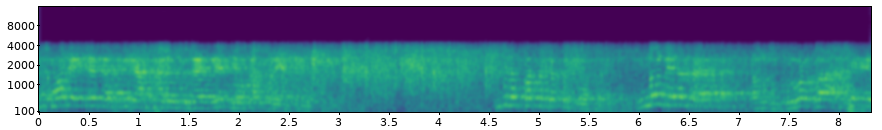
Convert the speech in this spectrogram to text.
ಇದು ಮೊನ್ನೆ ಐದನೇ ತಾರೀಕಿಗೆ ಆ ಶಾಲೆ ನೀವು ಲೋಕಾರ್ಪಣೆ ಆಗ್ತದೆ ಇದನ್ನ ಪತ್ರಕರ್ತರ ಜವಾಬ್ದಾರಿ ಇನ್ನೊಂದು ಏನಂದ್ರೆ ನಮ್ಮ ಗುರುಗಳ ಬಹಳ ಅಧ್ಯಕ್ಷ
